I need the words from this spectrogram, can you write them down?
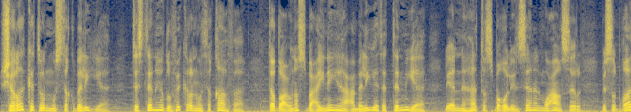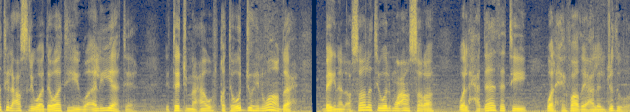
شراكة مستقبلية تستنهض فكرا وثقافة تضع نصب عينيها عملية التنمية لأنها تصبغ الإنسان المعاصر بصبغات العصر وأدواته وآلياته لتجمع وفق توجه واضح بين الأصالة والمعاصرة والحداثة والحفاظ على الجذور.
